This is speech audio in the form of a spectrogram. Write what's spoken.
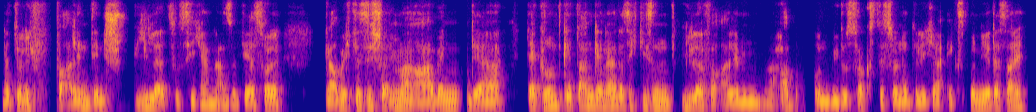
natürlich vor allem den Spieler zu sichern. Also der soll, glaube ich, das ist schon immer ah, wenn der, der Grundgedanke, ne, dass ich diesen Spieler vor allem habe. Und wie du sagst, das soll natürlich ein Exponierter sein,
